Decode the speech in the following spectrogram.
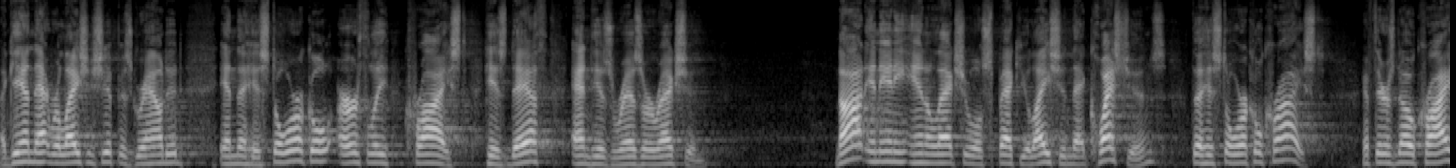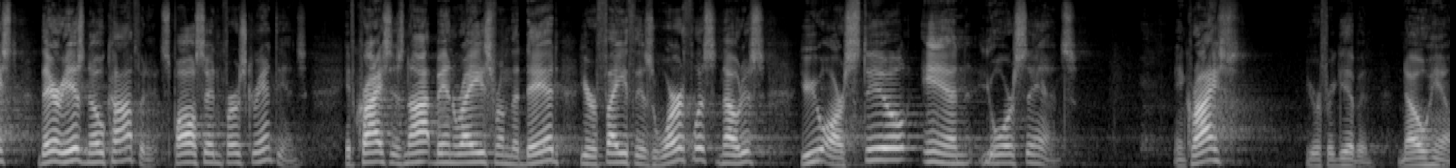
Again, that relationship is grounded in the historical earthly Christ, his death and his resurrection. not in any intellectual speculation that questions the historical Christ. If there's no Christ, there is no confidence. Paul said in 1 Corinthians, if Christ has not been raised from the dead, your faith is worthless. Notice, you are still in your sins. In Christ, you're forgiven. Know Him.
